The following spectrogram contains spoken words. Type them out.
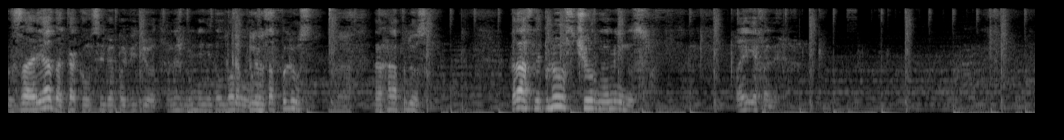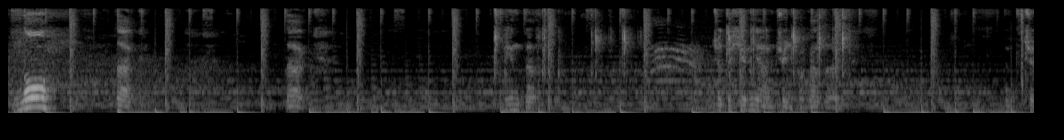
заряда, как он себя поведет. Лишь бы мне не долбанул. Это плюс. Это плюс. Да. Ага, плюс. Красный плюс, черный минус. Поехали. Ну, так. Так. Интер. Что-то херня, ничего не показывает. Это что,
